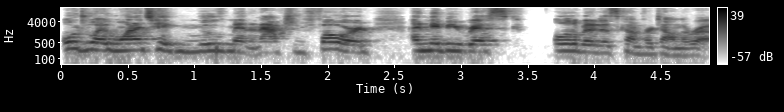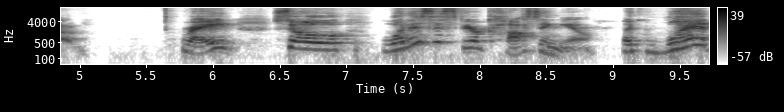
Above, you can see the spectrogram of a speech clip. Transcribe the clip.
Or do I want to take movement and action forward and maybe risk a little bit of discomfort down the road? Right. So, what is this fear costing you? Like, what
